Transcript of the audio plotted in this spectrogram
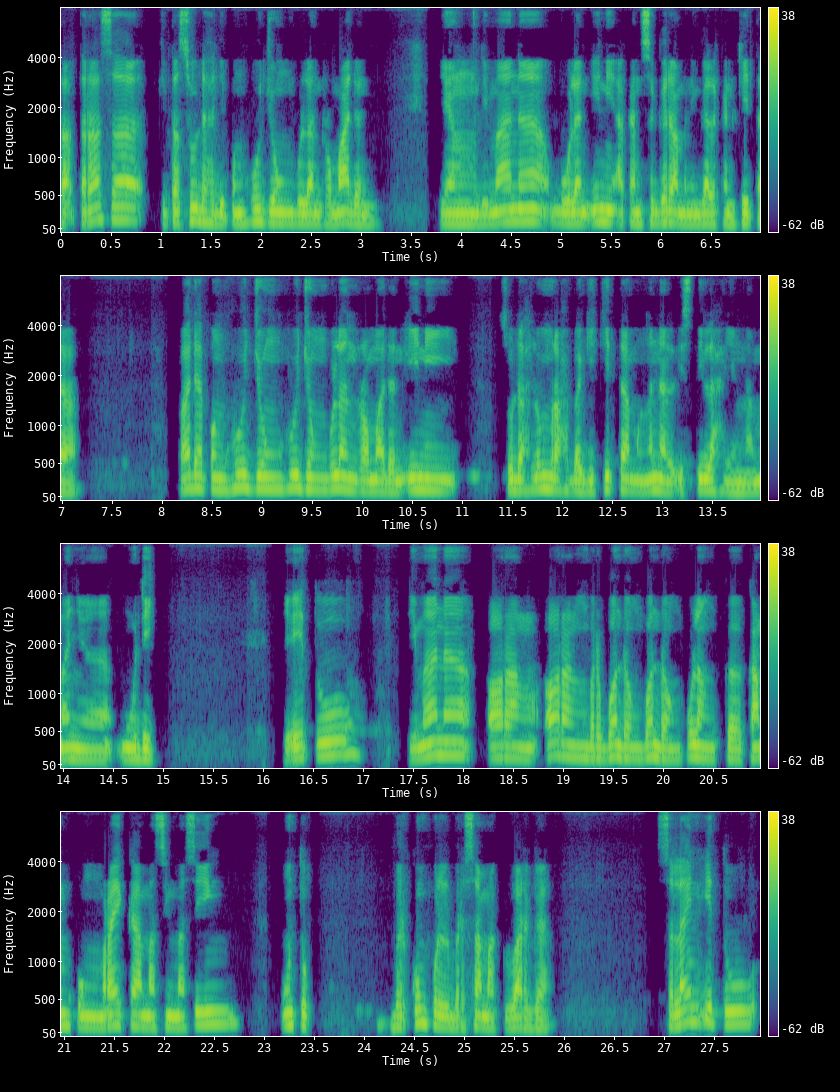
Tak terasa kita sudah di penghujung bulan Ramadan yang di mana bulan ini akan segera meninggalkan kita. Pada penghujung-hujung bulan Ramadan ini sudah lumrah bagi kita mengenal istilah yang namanya mudik. Yaitu di mana orang-orang berbondong-bondong pulang ke kampung mereka masing-masing untuk berkumpul bersama keluarga. Selain itu,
